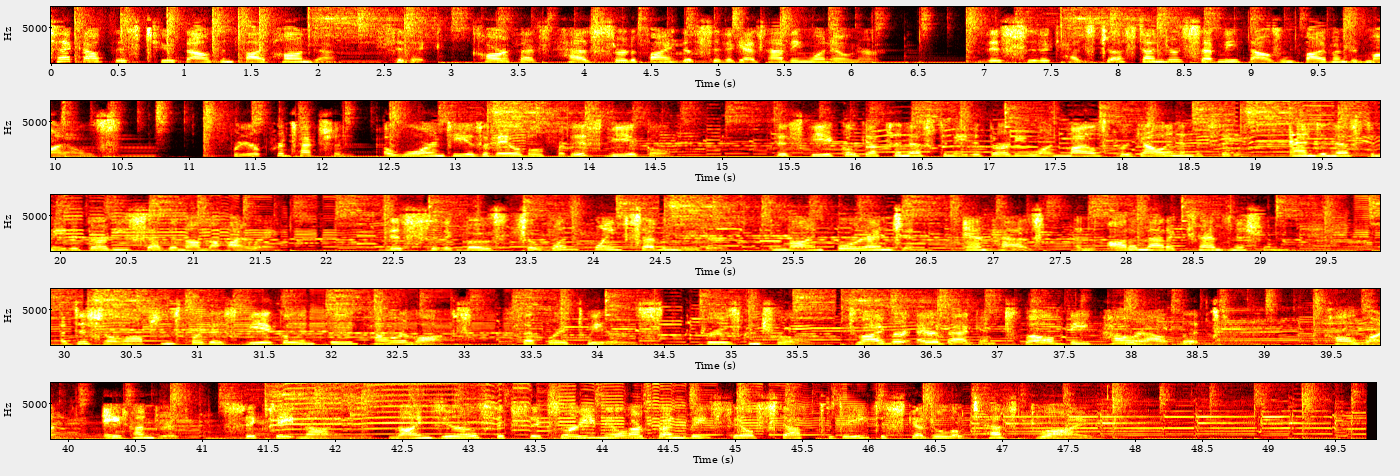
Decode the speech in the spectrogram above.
Check out this 2005 Honda Civic. Carfax has certified the Civic as having one owner. This Civic has just under 70,500 miles. For your protection, a warranty is available for this vehicle. This vehicle gets an estimated 31 miles per gallon in the city, and an estimated 37 on the highway. This Civic boasts a 1.7-liter inline-four engine, and has an automatic transmission. Additional options for this vehicle include power locks, separate tweeters, cruise control, driver airbag and 12V power outlet. Call 1-800-689-9066 or email our friendly sales staff today to schedule a test drive.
